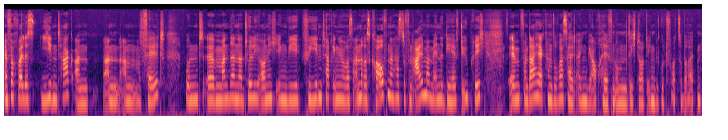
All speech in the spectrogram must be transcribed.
einfach weil es jeden Tag an, an, anfällt und äh, man dann natürlich auch nicht irgendwie für jeden Tag irgendwie was anderes kaufen, dann hast du von allem am Ende die Hälfte übrig. Ähm, von daher kann sowas halt irgendwie auch helfen, um sich dort irgendwie gut vorzubereiten.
